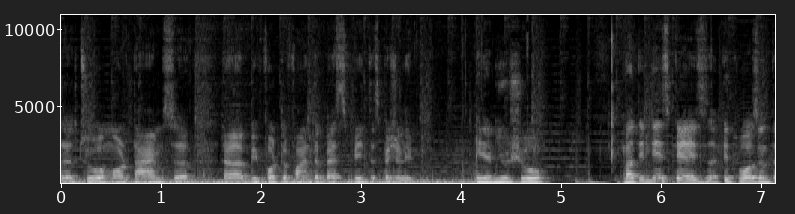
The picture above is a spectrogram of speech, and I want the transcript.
uh, two or more times uh, uh, before to find the best fit, especially in a new shoe. But in this case, it wasn't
